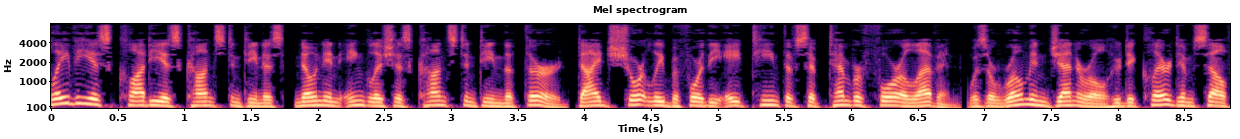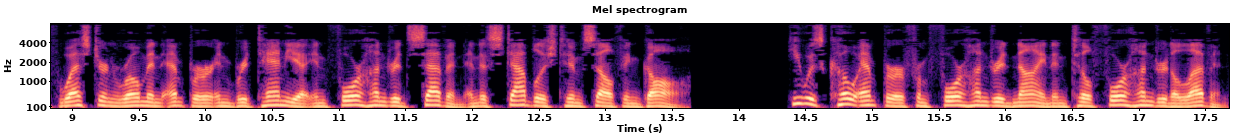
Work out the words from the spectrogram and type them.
Flavius Claudius Constantinus, known in English as Constantine III died shortly before 18 September 411 was a Roman general who declared himself Western Roman Emperor in Britannia in 407 and established himself in Gaul. He was co-emperor from 409 until 411.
